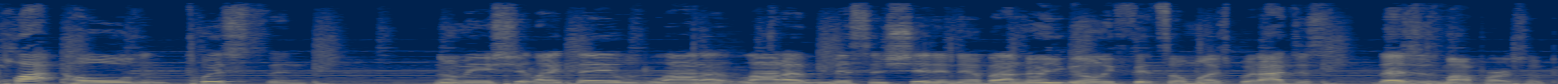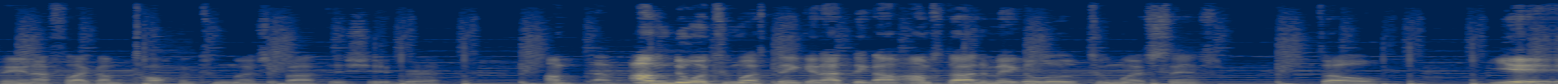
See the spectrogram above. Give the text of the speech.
plot holes and twists and you know what I mean? Shit like that. It was a lot of lot of missing shit in there. But I know you can only fit so much. But I just that's just my personal opinion. I feel like I'm talking too much about this shit, bro. I'm I'm doing too much thinking. I think I'm starting to make a little too much sense. So yeah,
